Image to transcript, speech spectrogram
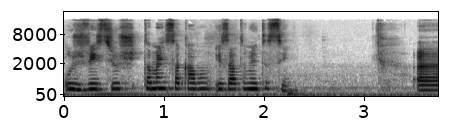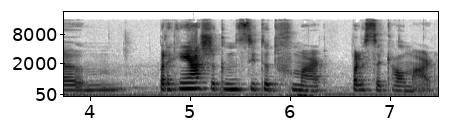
os vícios também se acabam exatamente assim. Um, para quem acha que necessita de fumar para se acalmar,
